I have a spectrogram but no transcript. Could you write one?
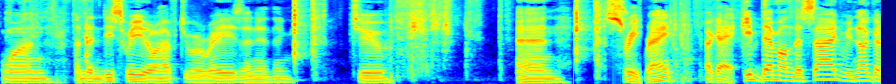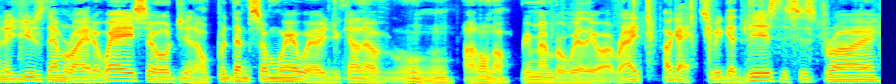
One, and then this way you don't have to erase anything. Two, and three, right? Okay, keep them on the side. We're not going to use them right away. So, you know, put them somewhere where you kind of, mm, I don't know, remember where they are, right? Okay, so we get this. This is dry.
